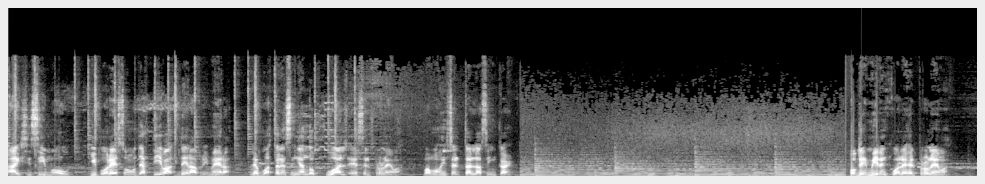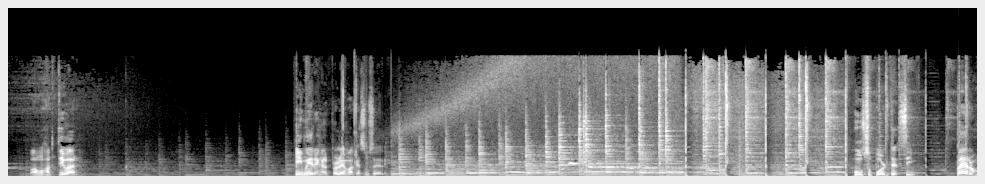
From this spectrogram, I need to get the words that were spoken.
ICC Mode y por eso no te activa de la primera. Les voy a estar enseñando cuál es el problema. Vamos a insertar la SIM card. Ok, miren cuál es el problema. Vamos a activar. Y miren el problema que sucede. Un soporte SIM. Pero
